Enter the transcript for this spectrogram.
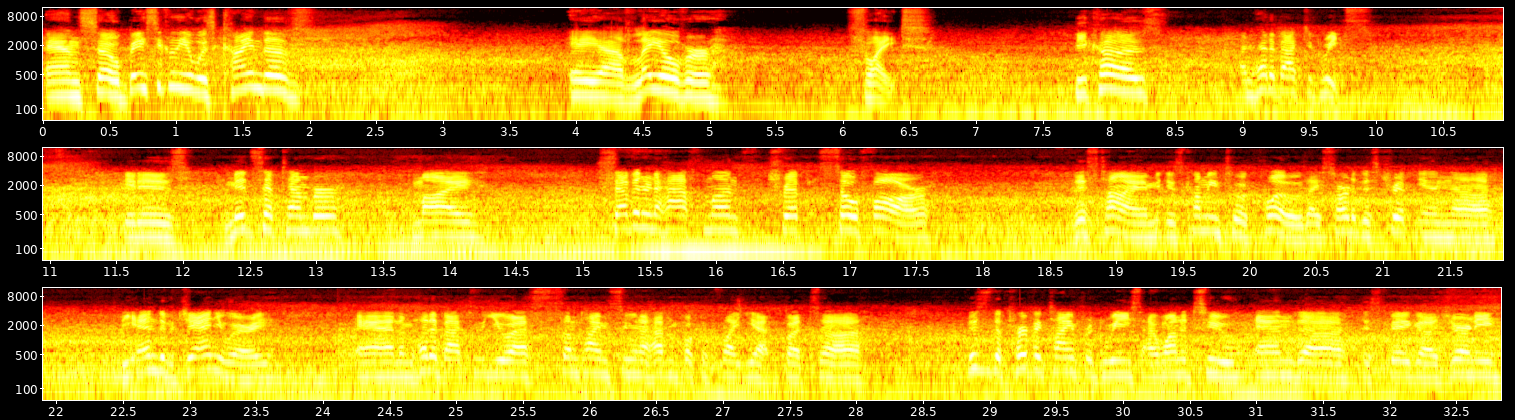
And so basically, it was kind of a uh, layover flight because I'm headed back to Greece. It is mid-September. My seven and a half month trip so far this time is coming to a close. I started this trip in uh, the end of January and I'm headed back to the US sometime soon. I haven't booked a flight yet, but uh, this is the perfect time for Greece. I wanted to end uh, this big uh, journey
